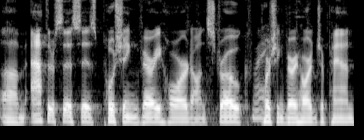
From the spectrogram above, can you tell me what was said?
Um, Athersys is pushing very hard on stroke, Right. pushing very hard in Japan.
